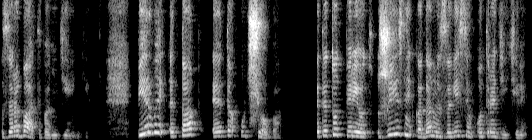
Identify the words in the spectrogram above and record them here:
зарабатываем деньги. Первый этап – это учеба. Это тот период жизни, когда мы зависим от родителей.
